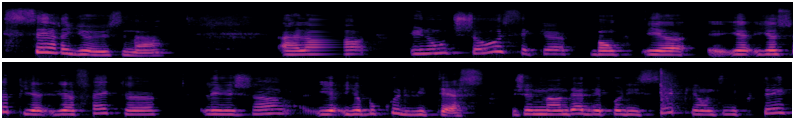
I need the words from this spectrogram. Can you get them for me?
sérieusement. Alors, une autre chose, c'est que, bon, il y a ça, puis il y a le fait que les gens, il y, a, beaucoup de vitesse. J'ai demandé à des policiers, puis on dit, écoutez,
